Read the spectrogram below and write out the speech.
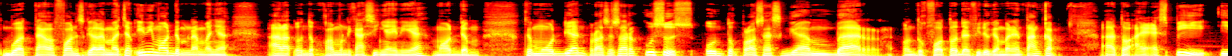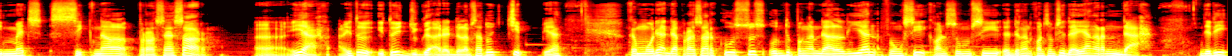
buat telepon segala macam. Ini modem namanya. Alat untuk komunikasinya ini ya, modem. Kemudian prosesor khusus untuk proses gambar, untuk foto dan video gambar yang tangkap atau ISP, Image Signal Processor. Uh, iya, itu itu juga ada dalam satu chip ya. Kemudian ada prosesor khusus untuk pengendalian fungsi konsumsi eh, dengan konsumsi daya yang rendah. Jadi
